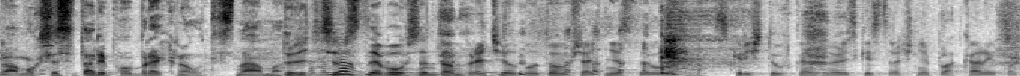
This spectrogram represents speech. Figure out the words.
No a mohl jsi si tady pobreknout s náma. Teď jsem s tebou jsem tam brečel potom v šatně s tebou s Krištůvkem jsme vždycky strašně plakali, pak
